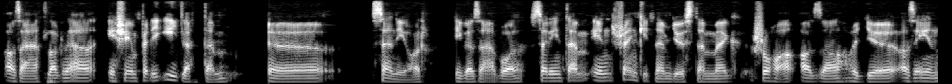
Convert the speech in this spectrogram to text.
az átlagnál, és én pedig így lettem senior igazából. Szerintem én senkit nem győztem meg soha azzal, hogy az én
